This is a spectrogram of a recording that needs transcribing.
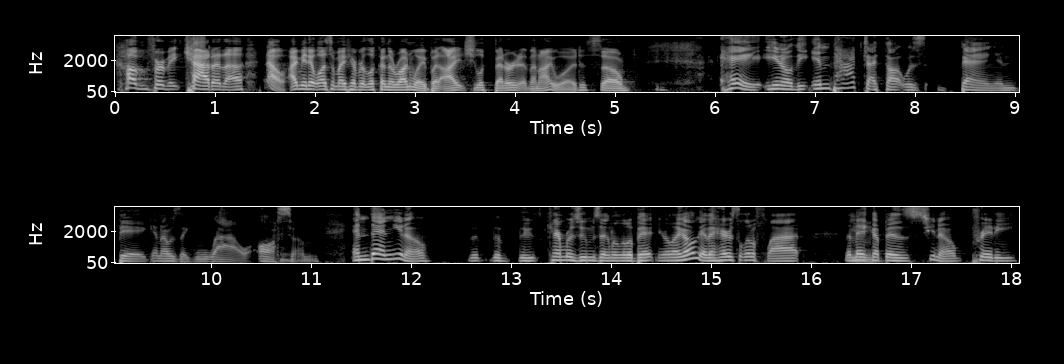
come for me, Canada. No, I mean it wasn't my favorite look on the runway, but I she looked better in it than I would. So hey, you know, the impact I thought was bang and big, and I was like, wow, awesome. And then, you know, the, the, the camera zooms in a little bit, and you're like, okay, the hair's a little flat, the makeup is, you know, pretty,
